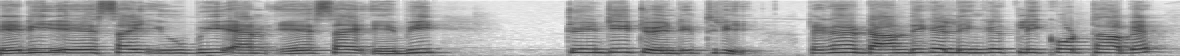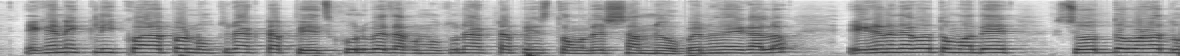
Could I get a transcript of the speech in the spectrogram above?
lady ASI UB and ASI AB twenty twenty three তো এখানে ডান দিকে লিঙ্কে ক্লিক করতে হবে। এখানে ক্লিক করার পর নতুন একটা পেজ খুলবে। দেখো, নতুন একটা পেজ তোমাদের সামনে ওপেন হয়ে গেল। এখানে দেখো, তোমাদের চোদ্দ বারো দু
